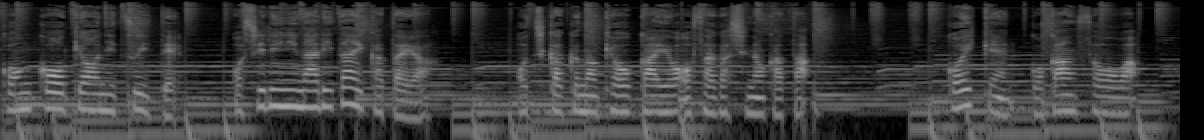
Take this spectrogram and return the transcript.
金光教についてお知りになりたい方やお近くの教会をお探しの方ご意見ご感想は「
